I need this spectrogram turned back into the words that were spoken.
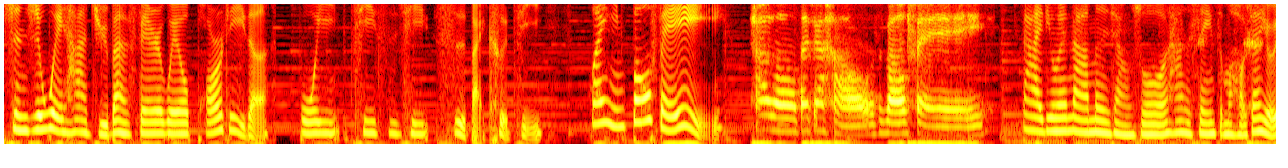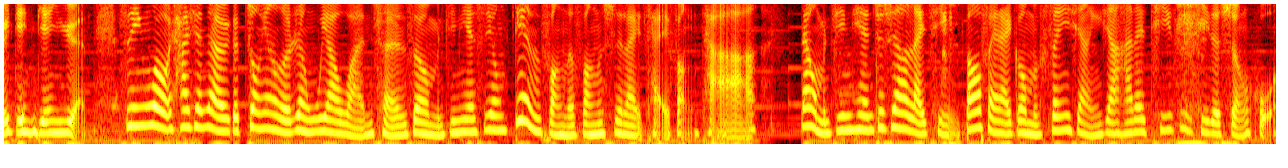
甚至为他举办 farewell party 的。波音七四七四百客机，欢迎包肥。Hello，大家好，我是包肥。大家一定会纳闷，想说他的声音怎么好像有一点点远？是因为他现在有一个重要的任务要完成，所以我们今天是用电访的方式来采访他。那我们今天就是要来请包肥来跟我们分享一下他在七四七的生活，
